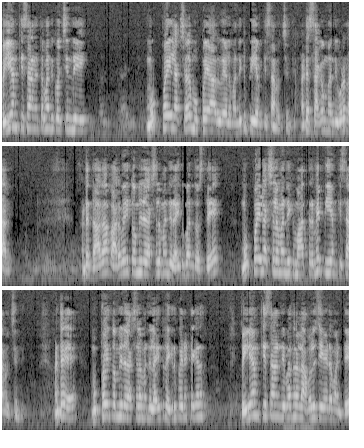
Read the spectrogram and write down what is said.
పిఎం కిసాన్ ఎంతమందికి వచ్చింది? ముప్పై లక్షల ముప్పై ఆరు వేల మందికి పిఎం కిసాన్ వచ్చింది. అంటే సగం మంది కూడా రాలేదు. అంటే దాదాపు అరవై తొమ్మిది లక్షల మంది రైతు బంధు వస్తే ముప్పై లక్షల మందికి మాత్రమే పిఎం కిసాన్ వచ్చింది. అంటే ముప్పై తొమ్మిది లక్షల మంది రైతులు ఎగిరిపోయినట్టే కదా. పిఎం కిసాన్ నిబంధనలు అమలు చేయడం అంటే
